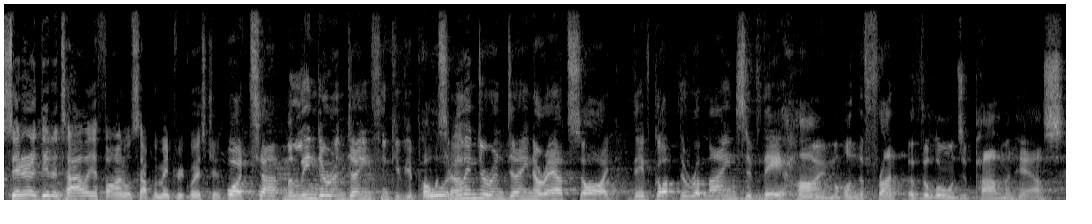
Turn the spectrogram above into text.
Senator Di Natale, a final supplementary question. What uh, Melinda and Dean think of your policy. Order. Melinda and Dean are outside. They've got the remains of their home on the front of the lawns of Parliament House,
